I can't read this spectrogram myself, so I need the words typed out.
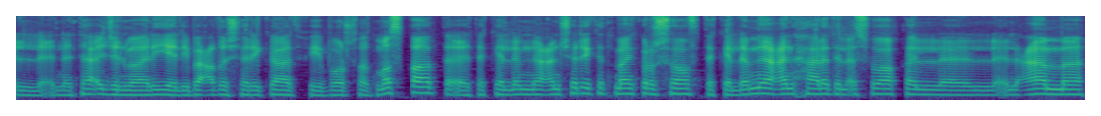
النتائج المالية لبعض الشركات في بورصة مسقط. تكلمنا عن شركة مايكروسوفت تكلمنا عن حالة الأسواق العامة.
